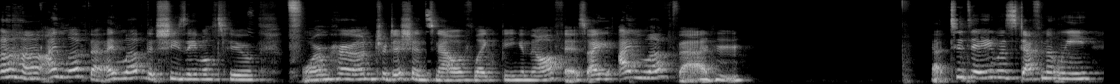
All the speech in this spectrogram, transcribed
Uh huh. I love that. I love that she's able to form her own traditions now of like being in the office. I I love that. Mhm. Yeah, today was definitely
